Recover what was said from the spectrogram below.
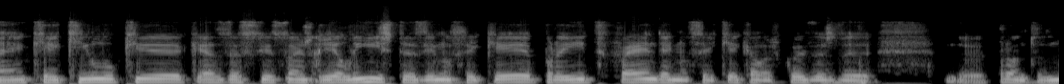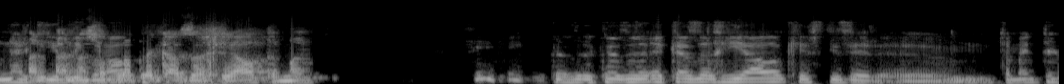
é? que é aquilo que, que as associações realistas e não sei o quê, por aí defendem, não sei o quê, aquelas coisas de, de pronto, de monarquia a, a nossa própria Casa Real também. Sim, sim, a Casa, casa, a casa Real, quer dizer, uh, também tem,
